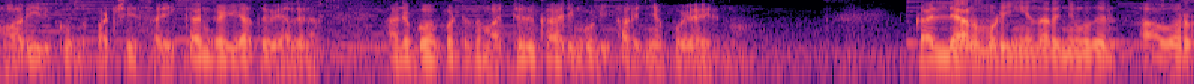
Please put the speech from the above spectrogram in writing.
മാറിയിരിക്കുന്നു. പക്ഷേ സഹിക്കാൻ കഴിയാത്ത വേദന അനുഭവപ്പെട്ടത് മറ്റൊരു കാര്യം കൂടി അറിഞ്ഞപ്പോഴായിരുന്നു. കല്യാണം മുടങ്ങിയെന്നറിഞ്ഞു മുതൽ അവർ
